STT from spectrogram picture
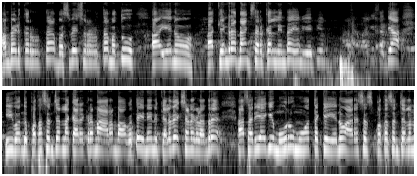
ಅಂಬೇಡ್ಕರ್ ವೃತ್ತ, ಬಸವೇಶ್ವರ ವೃತ್ತ ಮತ್ತು ಏನು, ಆ, ಕೆನರಾ ಬ್ಯಾಂಕ್ ಸರ್ಕಲ್ನಿಂದ ಏನು ಎ ಪಿ ಎಂ ಸಿ ಮಾರ್ಗವಾಗಿ ಸದ್ಯ ಈ ಒಂದು ಪಥಸಂಚಲನ ಕಾರ್ಯಕ್ರಮ ಆರಂಭ ಆಗುತ್ತೆ. ಇನ್ನೇನು ಕೆಲವೇ ಕ್ಷಣಗಳಂದರೆ ಆ ಸರಿಯಾಗಿ ಮೂರು ಮೂವತ್ತಕ್ಕೆ ಏನು ಆರ್ ಎಸ್ ಎಸ್ ಪಥಸಂಚಲನ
